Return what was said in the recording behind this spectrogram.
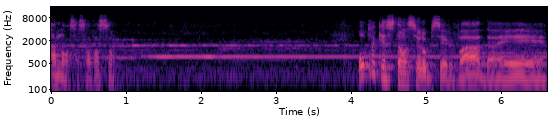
a nossa salvação. Outra questão a ser observada é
